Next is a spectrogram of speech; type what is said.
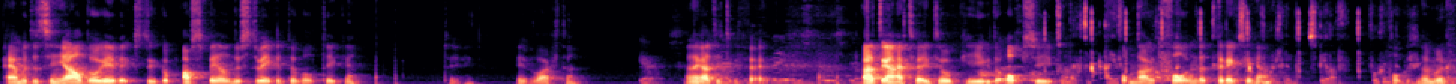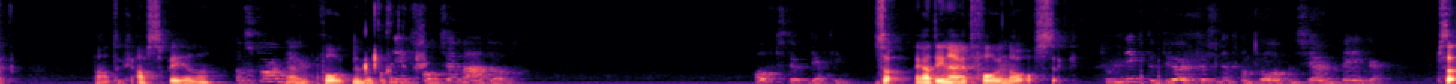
hij moet het signaal doorgeven. Ik druk op afspelen, dus twee keer dubbel tikken. Even wachten. En dan gaat hij terug verder. Uiteraard werkt ook hier de optie Zondag 2. iPhone. om naar het volgende track te gaan. Volgend nummer. Van terug afspelen. En En volgend nummer. Zijn. Hoofdstuk 13. Zo, dan gaat hij naar het volgende hoofdstuk. Toen Nick de deur tussen het kantoor van Sheriff Baker Zo,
